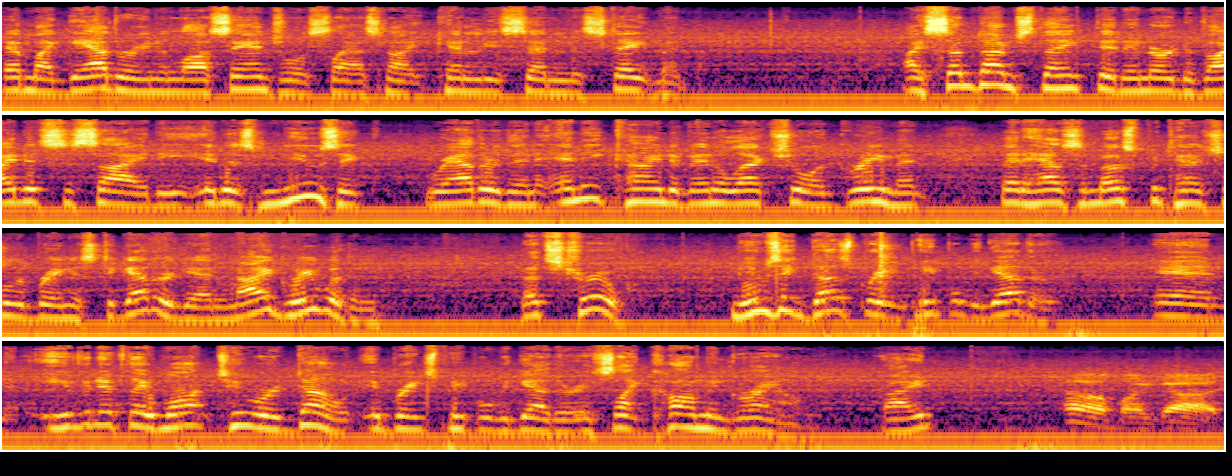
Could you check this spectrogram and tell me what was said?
at my gathering in Los Angeles last night, Kennedy said in a statement. I sometimes think that in our divided society, it is music rather than any kind of intellectual agreement that has the most potential to bring us together again. And I agree with him. That's true. Music does bring people together. And even if they want to or don't, it brings people together. It's like common ground, right? Oh my God,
